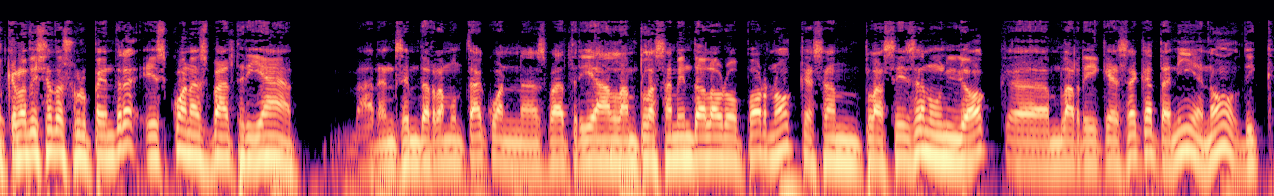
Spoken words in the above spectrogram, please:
El que no deixa de sorprendre és quan es va triar ara ens hem de remuntar quan es va triar l'emplaçament de l'aeroport, no? que s'emplacés en un lloc eh, amb la riquesa que tenia, no? Dic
